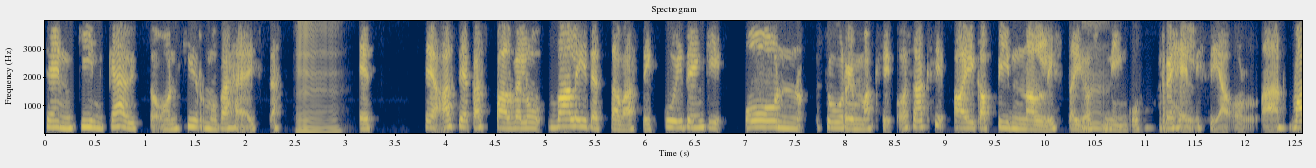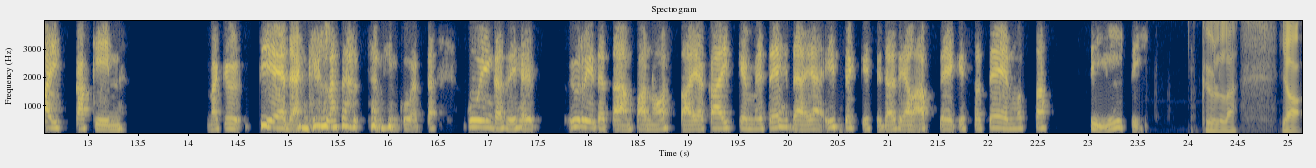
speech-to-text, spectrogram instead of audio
senkin käyttö on hirmu vähäistä. Mm. Et se asiakaspalvelu valitettavasti kuitenkin on suurimmaksi osaksi aika pinnallista, jos mm. niin kuin rehellisiä ollaan, vaikkakin mä kyllä tiedän kyllä tässä, niin kuin, että kuinka siihen yritetään panostaa ja kaikkea me tehdään ja itsekin sitä siellä apteekissa teen, mutta silti. Kyllä, ja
